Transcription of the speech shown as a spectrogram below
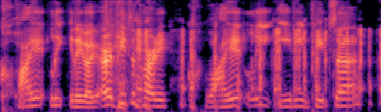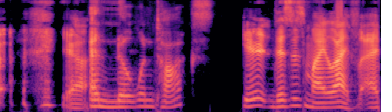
quietly they go all right pizza party quietly eating pizza Yeah. and no one talks This is my life. I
